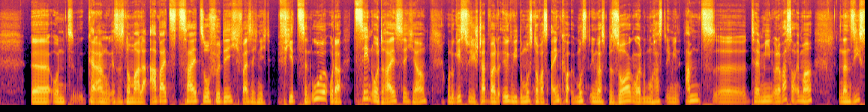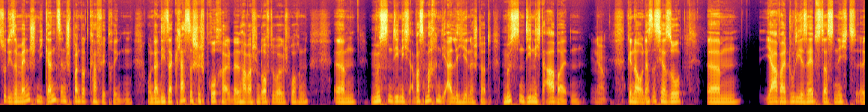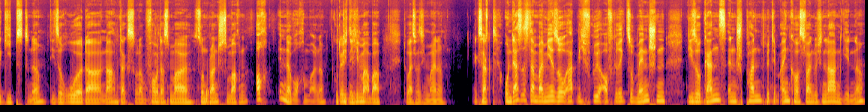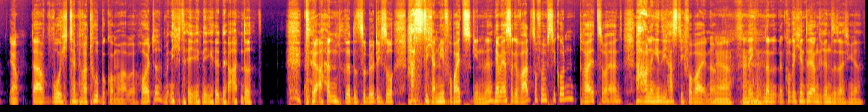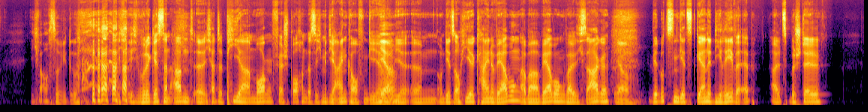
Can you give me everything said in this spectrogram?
äh, und, keine Ahnung, es ist normale Arbeitszeit so für dich, weiß ich nicht, 14 Uhr oder 10.30 Uhr, ja, und du gehst durch die Stadt, weil du irgendwie, du musst noch was einkaufen, musst irgendwas besorgen oder du hast irgendwie einen Amtstermin oder was auch immer und dann siehst du diese Menschen, die ganz entspannt dort Kaffee trinken und dann dieser klassische Spruch halt, ne, da haben wir schon drauf drüber gesprochen, ähm, müssen die nicht, was machen die alle hier in der Stadt? Müssen die nicht arbeiten? ja. Genau, und das ist ja so, ähm, ja, weil du dir selbst das nicht äh, gibst, ne? Diese Ruhe da nachmittags oder vormittags mal so ein Brunch zu machen. Auch in der Woche mal, ne? Gut, Richtig. geht nicht immer, aber du weißt, was ich meine. Exakt. Und das ist dann bei mir so, hat mich früher aufgeregt, so Menschen, die so ganz entspannt mit dem Einkaufswagen durch den Laden gehen, ne? Ja. Da, wo ich Temperatur bekommen habe. Heute bin ich derjenige, der andere, der andere das so nötig, so hastig an mir vorbeizugehen, ne? Die haben erst so gewartet, so fünf Sekunden, drei, zwei, eins, ah, und dann gehen sie hastig vorbei, ne? Ja. Dann, ich- dann, dann gucke ich hinterher und grinse, dachte ich mir, ich war auch so wie du. ich, ich wurde gestern Abend, äh, ich hatte Pia am Morgen versprochen, dass ich mit ihr einkaufen gehe. Ja. Wir, ähm, und jetzt auch hier keine Werbung, aber Werbung, weil ich sage, Ja. wir nutzen jetzt gerne die Rewe-App als Bestell.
